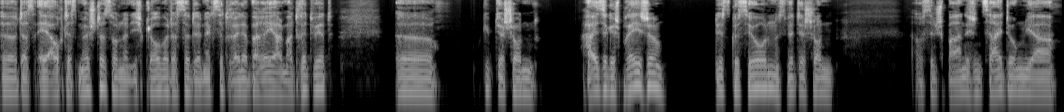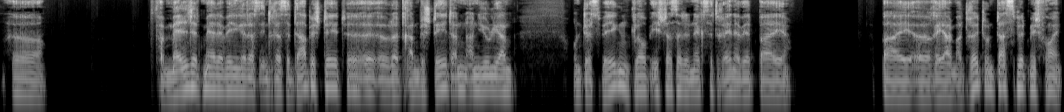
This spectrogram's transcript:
äh, dass er auch das möchte, sondern ich glaube, dass er der nächste Trainer bei Real Madrid wird. Äh, gibt ja schon heiße Gespräche, Diskussionen, es wird ja schon aus den spanischen Zeitungen ja äh, vermeldet, mehr oder weniger, dass Interesse da besteht äh, oder dran besteht an, an Julian. Und deswegen glaube ich, dass er der nächste Trainer wird bei, bei äh, Real Madrid und das wird mich freuen.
